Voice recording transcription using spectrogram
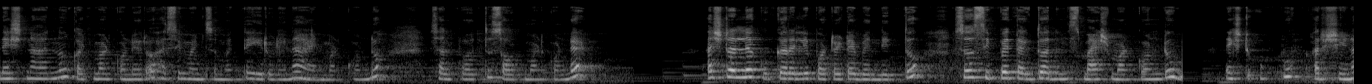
ನೆಕ್ಸ್ಟ್ ನಾನು ಕಟ್ ಮಾಡ್ಕೊಂಡಿರೋ ಹಸಿಮೆಣಸು ಮತ್ತು ಈರುಳ್ಳಿನ ಆ್ಯಡ್ ಮಾಡಿಕೊಂಡು ಸ್ವಲ್ಪ ಹೊತ್ತು ಸೌಟ್ ಮಾಡಿಕೊಂಡೆ. ಅಷ್ಟರಲ್ಲೇ ಕುಕ್ಕರಲ್ಲಿ ಪೊಟೊಟೆ ಬೆಂದಿತ್ತು. ಸೊ ಸಿಪ್ಪೆ ತೆಗೆದು ಅದನ್ನು ಸ್ಮ್ಯಾಶ್ ಮಾಡಿಕೊಂಡು ನೆಕ್ಸ್ಟ್ ಉಪ್ಪು, ಅರಿಶಿಣ,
